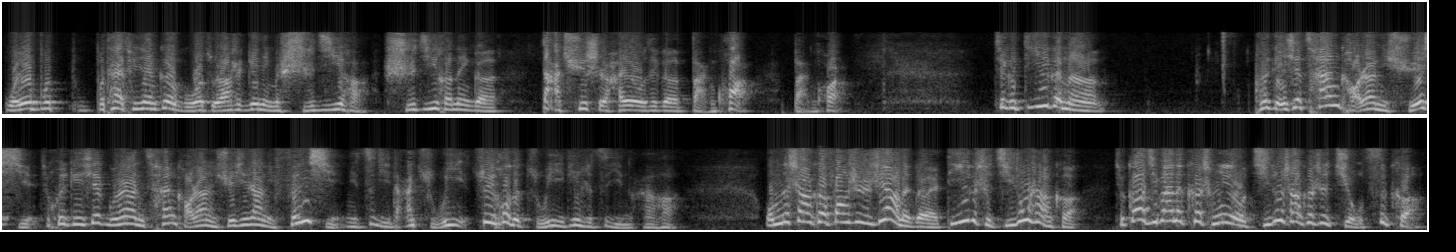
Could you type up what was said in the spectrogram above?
我又不不太推荐个股，主要是给你们时机哈，时机和那个大趋势，还有这个板块板块。这个第一个呢，会给一些参考，让你学习，就会给一些股让你参考，让你学习，让你分析，你自己拿主意，最后的主意一定是自己拿哈。我们的上课方式是这样的，各位，第一个是集中上课，就高级班的课程有集中上课是九次课。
